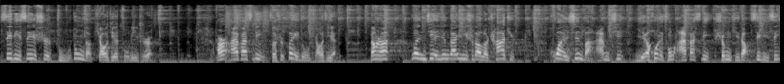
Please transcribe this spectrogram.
CDC 是主动的调节阻力值，而 FSD 则是被动调节。当然，问界应该意识到了差距，换新版 M7 也会从 FSD 升级到 CDC。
